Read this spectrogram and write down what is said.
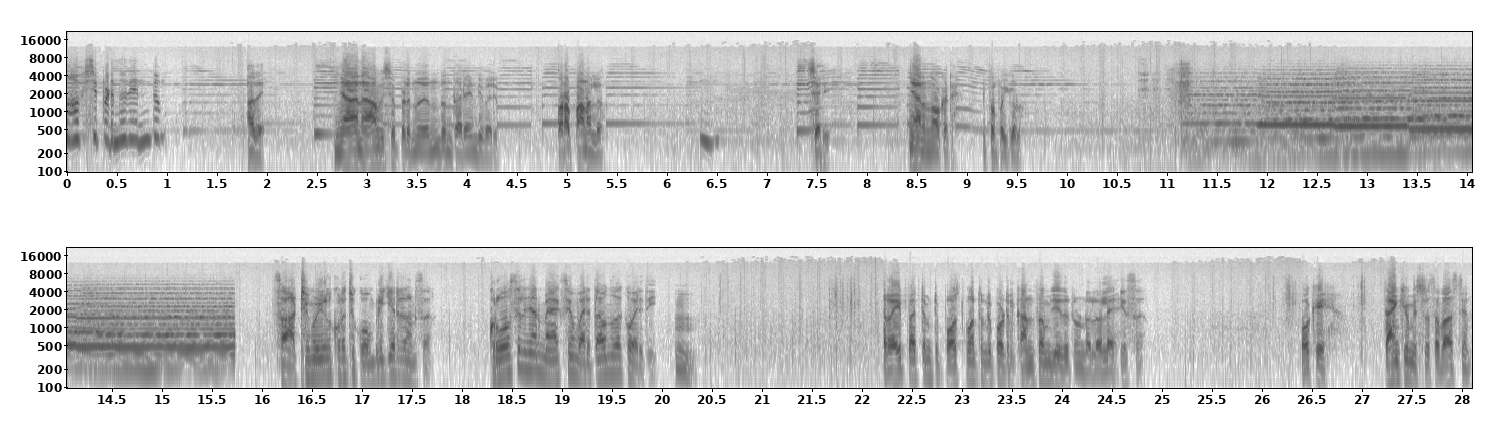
ആവശ്യപ്പെടുന്നത് എന്തും അതെ. ഞാൻ ആവശ്യപ്പെടുന്നത് എന്തും തരേണ്ടി വരും. ഉറപ്പാണല്ലോ? ശരി. ഞാൻ നോക്കട്ടെ. ഇപ്പൊ പോയിക്കോളൂ. സാക്ഷിമൊഴികൾ കുറച്ച് കോംപ്ലിക്കേറ്റഡ് ആണ് സാർ ക്രോസിൽ ഞാൻ മാക്സിമം വരുത്താവുന്നതൊക്കെ വരുത്തി. റേപ്പ് അറ്റംപ്റ്റ് പോസ്റ്റ്മോർട്ടം റിപ്പോർട്ടിൽ കൺഫേം ചെയ്തിട്ടുണ്ടല്ലോ അല്ലേ? Sir okay thank you mister Sebastian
